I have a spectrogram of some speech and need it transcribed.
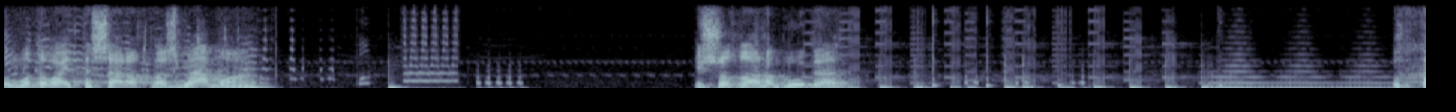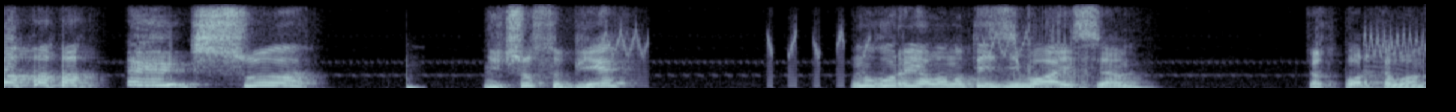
Тому давайте ще раз нажмемо. І що зараз буде? Що? Нічого собі? Ну, горило, ну ти здівайся. Що спортило?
